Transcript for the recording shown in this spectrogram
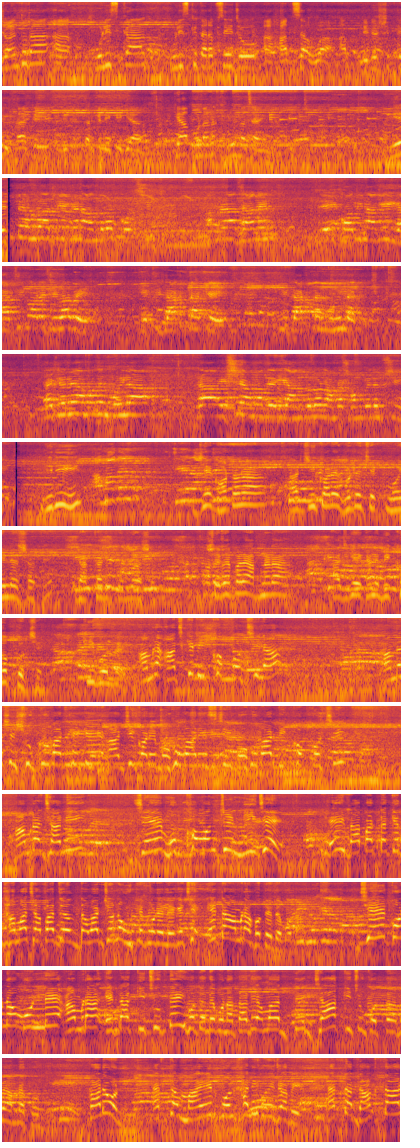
जयंतुदा अ, पुलिस का पुलिस की तरफ से जो अ, हादसा हुआ आप लीडरशिप को उठा के डिटेन करके लेके गया क्या बोलाना बोलना चाहेंगे মুহূর্তে আমরা আজকে এখানে আন্দোলন করছি আপনারা জানেন যে এই কদিন আগেই গাছি করে যেভাবে একটি ডাক্তারকে একটি ডাক্তার মহিলাকে তাই জন্য আমাদের মহিলারা এসে আমাদের এই আন্দোলন আমরা সংবেদনশীল। দিদি আমাদের যে ঘটনা আর্জি করে ঘটেছে মহিলার সাথে ডাক্তারি পড়ুয়ার সাথে সে ব্যাপারে আপনারা আজকে এখানে বিক্ষোভ করছেন। কি বলবেন? আমরা আজকে বিক্ষোভ করছি না। আমরা সেই শুক্রবার থেকে আর্জি করে বহুবার এসছি, বহুবার বিক্ষোভ করছি। আমরা জানি যে মুখ্যমন্ত্রী নিজে এই ব্যাপারটাকে ধামা চাপা দেওয়ার জন্য উঠে পড়ে লেগেছে, এটা আমরা হতে দেব যে কোনো মূল্যে আমরা এটা কিছুতেই হতে দেব না তাদের আমাদের যা কিছু করতে হবে আমরা করব। কারণ একটা মায়ের কোল খালি হয়ে যাবে, একটা ডাক্তার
